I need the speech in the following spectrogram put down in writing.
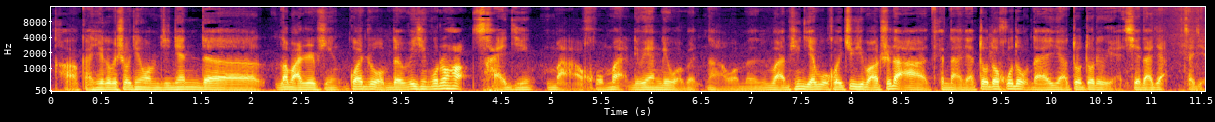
好，感谢各位收听我们今天的老马日评，关注我们的微信公众号“财经马红漫”，留言给我们。那我们晚评节目会继续保持的啊，跟大家多多互动，大家一定要多多留言，谢谢大家，再见。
